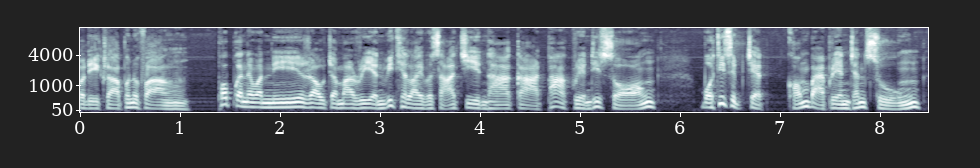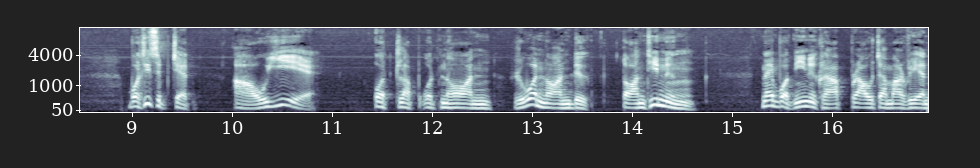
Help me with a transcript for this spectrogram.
วัสดีครับเพื่อนผู้ฟัง พบกันในวันนี้เราจะมาเรียนวิทยาลัยภาษาจีนทางอากาศภาคเรียนที่สองบทที่ 17 ของแบบเรียนชั้นสูง บทที่ 17 เอาเย่อดหลับอดนอน หรือว่านอนดึกตอนที่หนึ่งในบทนี้นะครับเราจะมาเรียน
